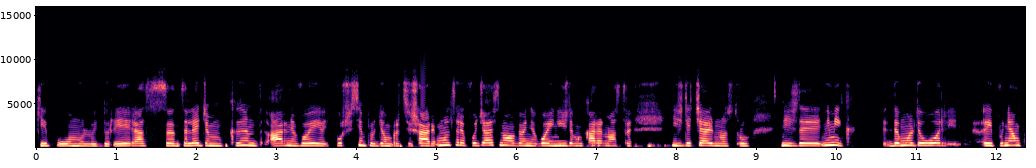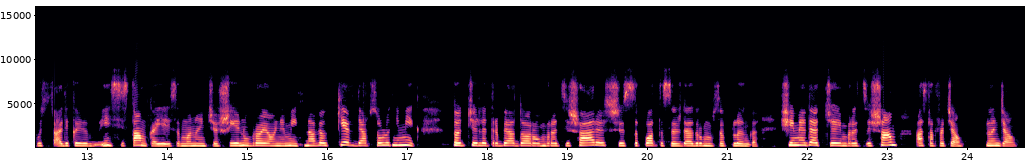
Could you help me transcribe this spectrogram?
chipul omului durerea, să înțelegem când are nevoie pur și simplu de o îmbrățișare. Mulți refugiați nu aveau nevoie nici de mâncarea noastră, nici de ceaiul nostru, nici de nimic. De multe ori îi puneam cu, adică insistam ca ei să mănânce și ei nu vroiau nimic, nu aveau chef de absolut nimic. Tot ce le trebuia doar o îmbrățișare și să poată să-și dea drumul să plângă. Și imediat ce îi îmbrățișam, asta făceau plângeau.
